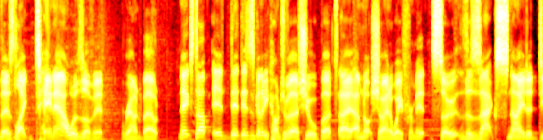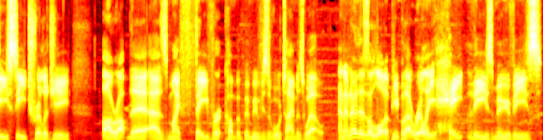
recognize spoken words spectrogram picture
There's like 10 hours of it, roundabout. Next up, it, this is going to be controversial, but I, I'm not shying away from it. So, the Zack Snyder DC trilogy are up there as my favorite comic book movies of all time as well. And I know there's a lot of people that really hate these movies,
